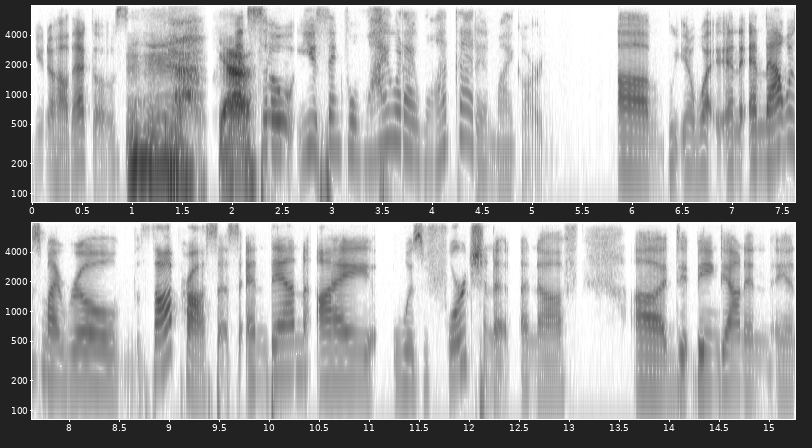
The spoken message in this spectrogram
you know how that goes. Mhm. Yeah. Yeah. And so you think, well, why would I want that in my garden? Um, you know what? And and that was my real thought process. And then I was fortunate enough, uh, d- being down in in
